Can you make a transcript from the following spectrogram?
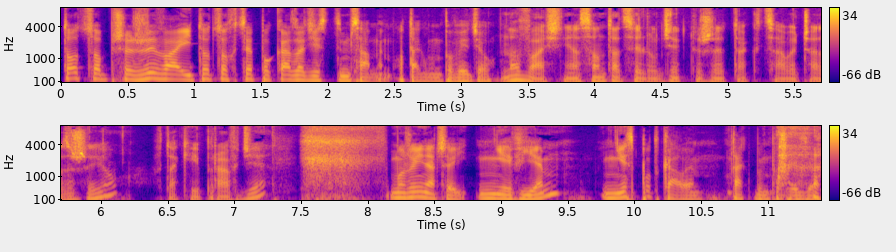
to, co przeżywa i to, co chce pokazać, jest tym samym. O tak bym powiedział. No właśnie, a są tacy ludzie, którzy tak cały czas żyją w takiej prawdzie? Może inaczej, nie wiem, nie spotkałem, tak bym powiedział.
